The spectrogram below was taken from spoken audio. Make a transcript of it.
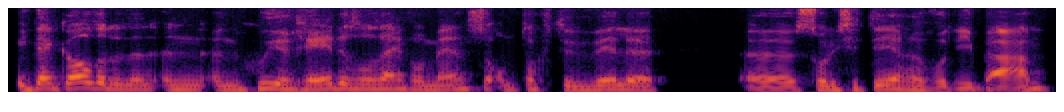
ik denk wel dat het een, een, een goede reden zal zijn voor mensen om toch te willen uh, solliciteren voor die baan.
